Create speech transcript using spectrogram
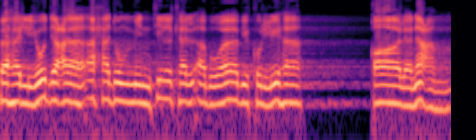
فهل يدعى أحد من تلك الأبواب كلها؟ قال نعم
